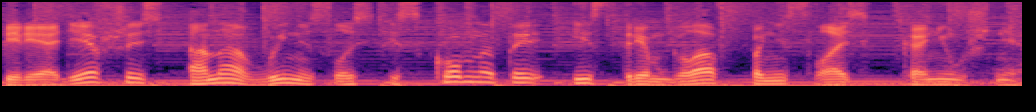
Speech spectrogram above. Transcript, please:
Переодевшись, она вынеслась из комнаты и стремглав понеслась к конюшне.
